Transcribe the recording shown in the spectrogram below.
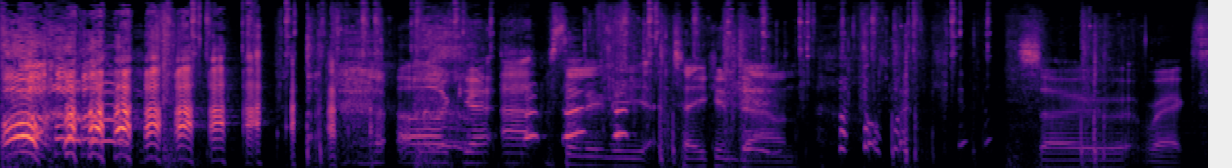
oh, oh, get absolutely taken down. So wrecked.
